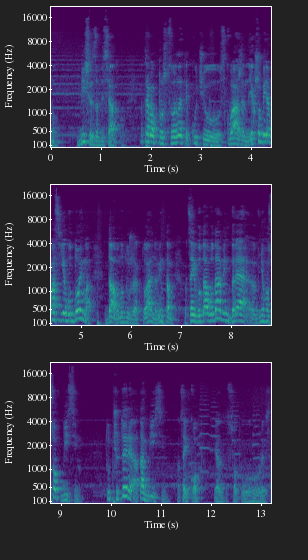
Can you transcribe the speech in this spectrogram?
ну, більше за десятку. Треба просверлити кучу скважин. Якщо біля вас є водойма, да, воно дуже актуально. Він там, оцей вода-вода, він бере в нього соп 8. Тут 4, а там 8. Оцей коп, я сопу говорився.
